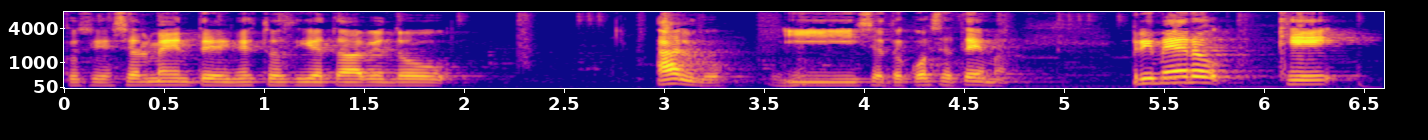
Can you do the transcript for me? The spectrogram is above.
coincidencialmente, en estos días estaba viendo algo y se tocó ese tema. Primero que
